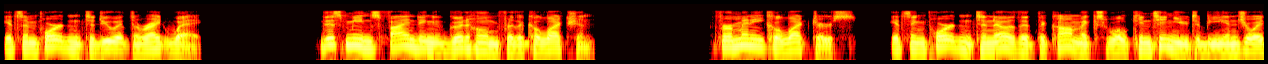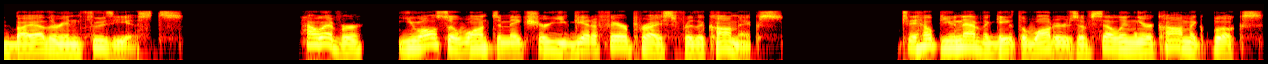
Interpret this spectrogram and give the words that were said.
it's important to do it the right way. This means finding a good home for the collection. For many collectors, it's important to know that the comics will continue to be enjoyed by other enthusiasts. However, you also want to make sure you get a fair price for the comics. To help you navigate the waters of selling your comic books,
